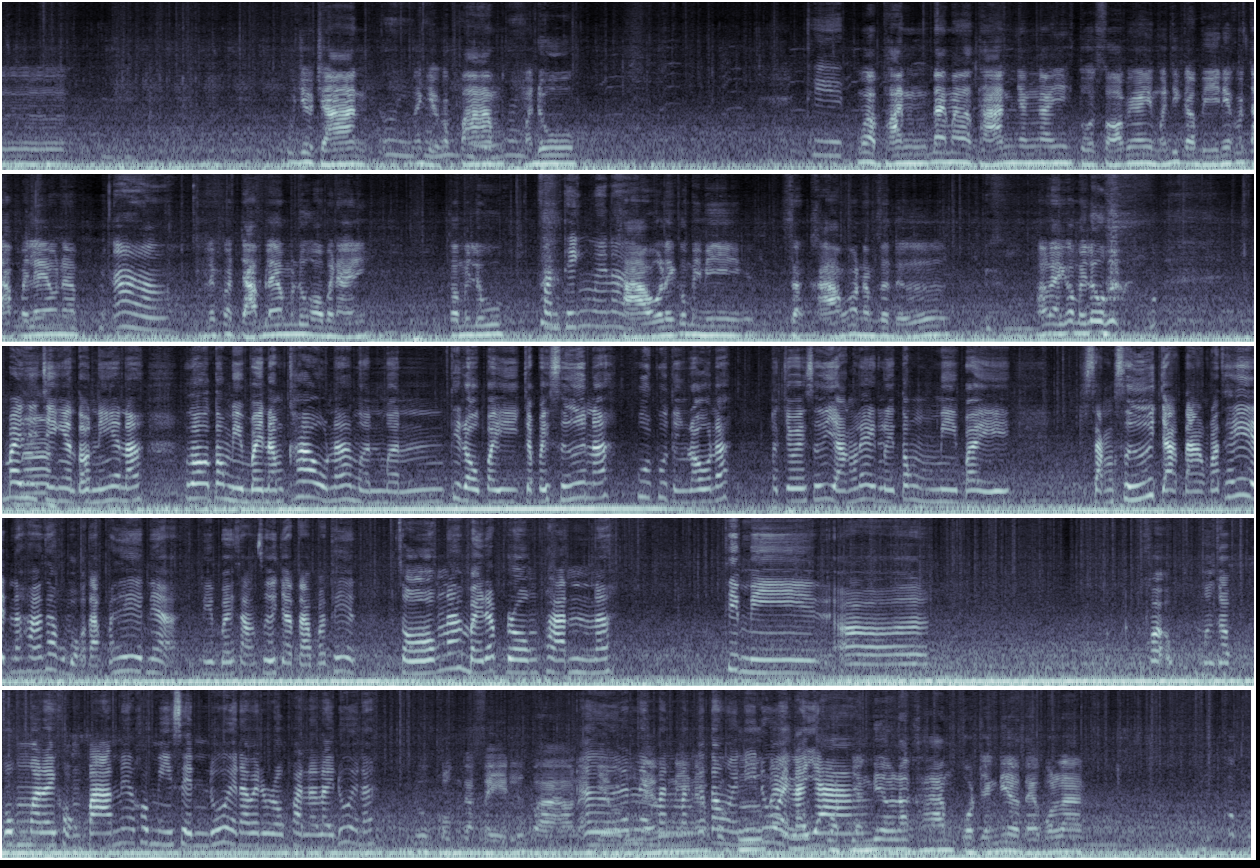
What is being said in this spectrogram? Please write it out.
ผู้เชี่ยวชาญอุ้ยนะเกี่ยวกับปาล์มมาดูที่ว่าพันธุ์ได้มาตรฐานยังไง ตรวจสอบยังไงเหมือนที่กระบี่เนี่ยเขาจับไปแล้วนะอ้าวแล้วก็จับแล้วไม่รู้เอาไปไหน ก็ไม่รู้ มันทิ้งไหมนะข่าวอะไรก็ไม่มีข่าวก็นำเสนอ อะไรก็ไม่รู้ ไม่นะที่จริงอะตอนนี้อะนะเราต้องมีใบนำเข้านะ เหมือนเหมือนที่เราไปจะไปซื้อนะ พูดพูดถึงเรานะเราจะไปซื้ออย่างแรกเลยต้องมีใบสั่งซื้อจากต่างประเทศนะคะ ถ้าเขาบอกต่างประเทศเนี่ยมีใบสั่งซื้อจากต่างประเทศสองนะใบรับรองพันธุ์นะที่มีเอ่อก็เหมือนกับกรมอะไรของปาล์มเนี่ยเขามีเซ็นด้วยนะใบรับรองพันธุ์อะไรด้วยนะรูปกรมเกษตรหรือเปล่านะเออดี๋ยวนั่นแหละมันแล้วมันก็ต้องไอ้นี่ด้วยคืหลายอย่างกดอย่างเดียวราคากดอย่างเดียวแต่เวลาก็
